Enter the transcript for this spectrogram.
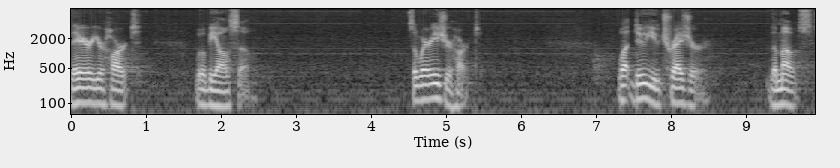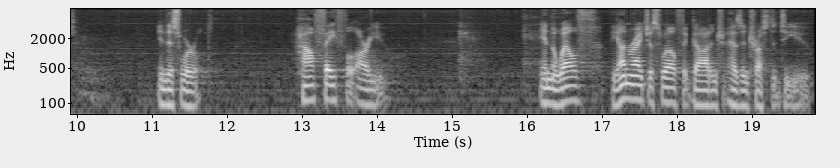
there your heart will be also. So, where is your heart? What do you treasure the most in this world? How faithful are you in the wealth the unrighteous wealth that God has entrusted to you.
